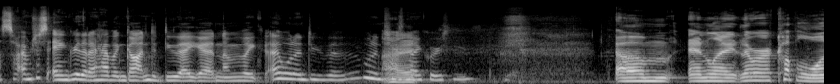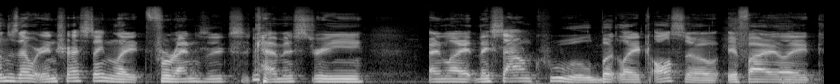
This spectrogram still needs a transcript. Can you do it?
so I'm just angry that I haven't gotten to do that yet, and I'm like, I want to do that. I want to choose my courses. Um, and like there were a couple ones that were interesting, like forensics, chemistry, and like they sound cool, but like also if I like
